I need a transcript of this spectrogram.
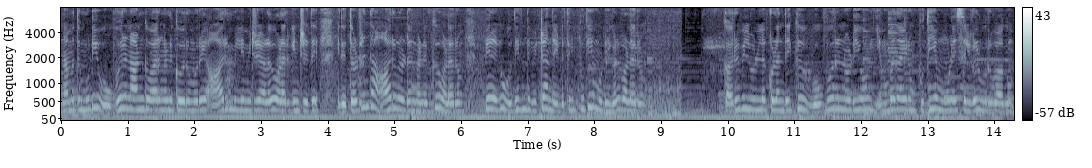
நமது முடி ஒவ்வொரு நான்கு வாரங்களுக்கு ஒரு முறை ஆறு மில்லிமீட்டர் அளவு வளர்கின்றது. இது தொடர்ந்து ஆறு வருடங்களுக்கு வளரும். பிறகு உதிர்ந்துவிட்டு அந்த இடத்தில் புதிய முடிகள் வளரும். கருவில் உள்ள குழந்தைக்கு ஒவ்வொரு நொடியும் எண்பதாயிரம் புதிய மூளை செல்கள் உருவாகும்.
